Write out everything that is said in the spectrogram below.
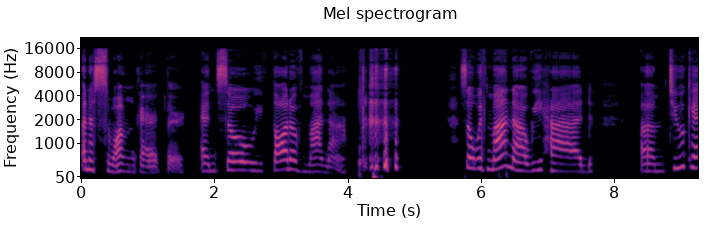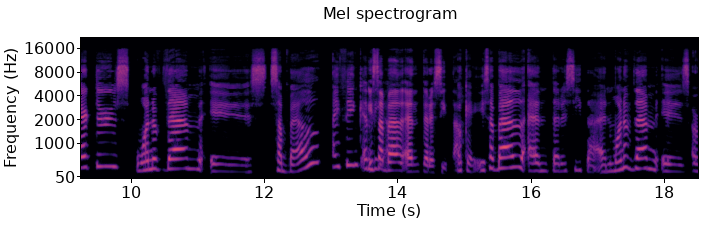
an aswang character? And so we thought of Mana. so with Mana, we had um two characters. One of them is Sabel, I think. And the- Isabel and Teresita. Okay, Isabel and Teresita, and one of them is a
